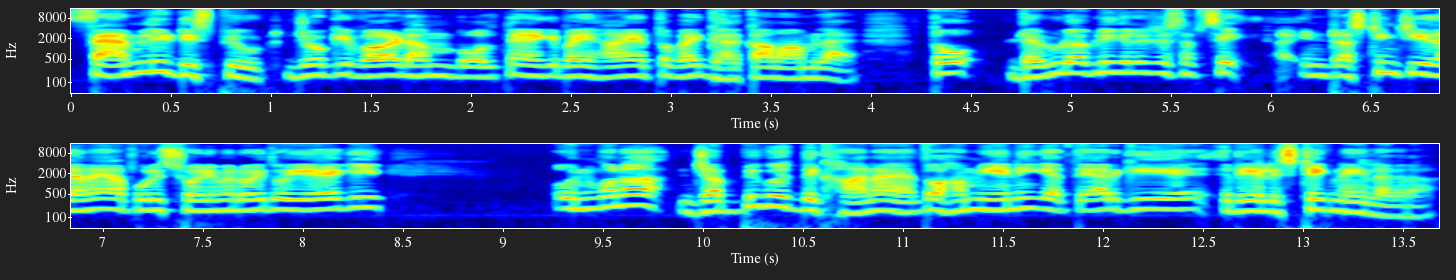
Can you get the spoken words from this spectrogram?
फैमिली डिस्प्यूट, जो कि वर्ड हम बोलते हैं कि भाई हाँ ये तो भाई घर का मामला है। तो डब्ल्यू डब्ल्यू के लिए जो सबसे इंटरेस्टिंग चीज़ है ना यहाँ पूरी स्टोरी में रोहित, वो ये है कि उनको ना जब भी कुछ दिखाना है तो हम ये नहीं कहते यार कि ये रियलिस्टिक नहीं लग रहा।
